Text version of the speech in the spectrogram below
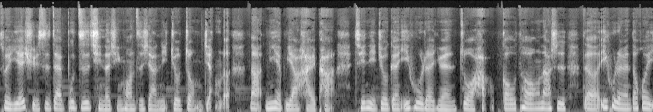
所以也许是在不知情的情况之下你就中奖了。那你也不要害怕，请你就跟医护人员做好沟通，那是的医护人员都会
